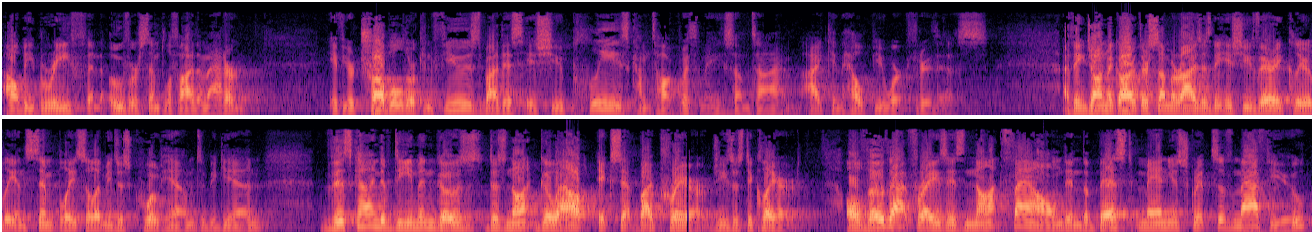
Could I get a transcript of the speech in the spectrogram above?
I'll be brief and oversimplify the matter. If you're troubled or confused by this issue, please come talk with me sometime. I can help you work through this. I think John MacArthur summarizes the issue very clearly and simply, so let me just quote him to begin. This kind of demon goes, does not go out except by prayer, Jesus declared. Although that phrase is not found in the best manuscripts of Matthew,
